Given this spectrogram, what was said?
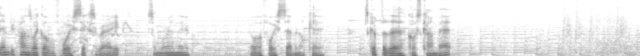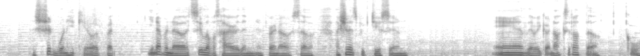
Ambipom's like level 46, right? Somewhere in there? Level 47, okay. Let's go for the close combat. This should one hit KO it, but you never know. It's two levels higher than Inferno, so I shouldn't speak too soon. And there we go, knocks it out though. Cool.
